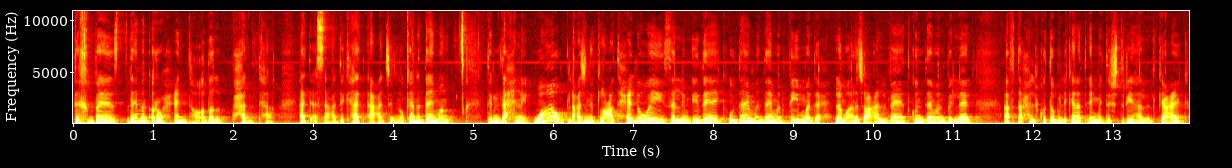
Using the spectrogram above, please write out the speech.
تخبز دائما أروح عندها أضل بحدها. هات أساعدك هات أعجن. وكانت دائما تمدحني واو العجنة طلعت حلوة يسلم إيديك. ودائما دائما في مدح. لما أرجع على البيت كنت دائما بالليل أفتح الكتب اللي كانت أمي تشتريها للكعك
